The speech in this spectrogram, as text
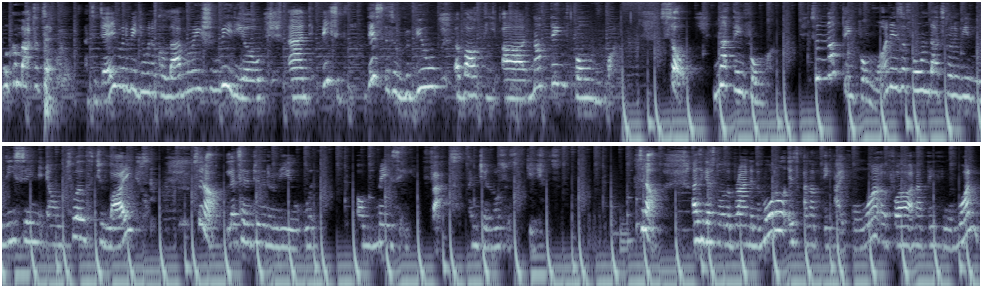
welcome back to Tech World. And today we're going to be doing a collaboration video and basically this is a review about the uh, Nothing Phone 1. So, Nothing Phone 1. So Nothing Phone 1 is a phone that's going to be releasing on 12th July. So now, let's head into the review with amazing facts and general specifications. So now, as you guys know, the brand and the model is a Nothing iPhone 1 for uh, Nothing Phone 1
